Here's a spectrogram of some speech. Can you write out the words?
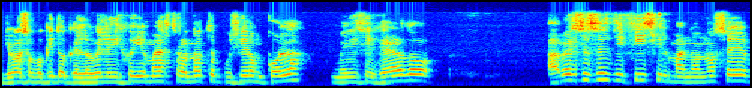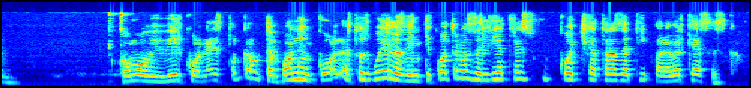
yo hace poquito que lo vi, le dijo, oye, maestro, ¿no te pusieron cola? Me dice, Gerardo, a veces es difícil, mano, no sé cómo vivir con esto, cabrón, te ponen cola, estos güeyes las 24 horas del día traes un coche atrás de ti para ver qué haces, cabrón.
